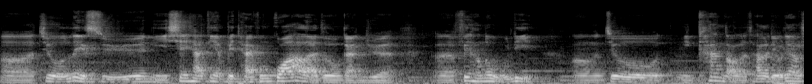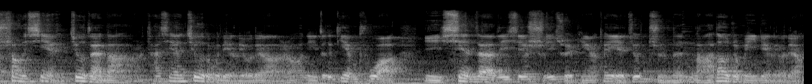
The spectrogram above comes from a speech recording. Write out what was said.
呃，就类似于你线下店被台风刮了这种感觉，呃，非常的无力。嗯，就你看到了它的流量上限就在那儿，它现在就这么点流量，然后你这个店铺啊，以现在的一些实力水平啊，它也就只能拿到这么一点流量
